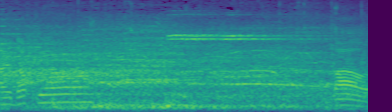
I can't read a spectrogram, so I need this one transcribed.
발답요 파울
